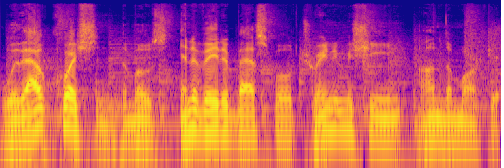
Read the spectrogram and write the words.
without question, the most innovative basketball training machine on the market.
